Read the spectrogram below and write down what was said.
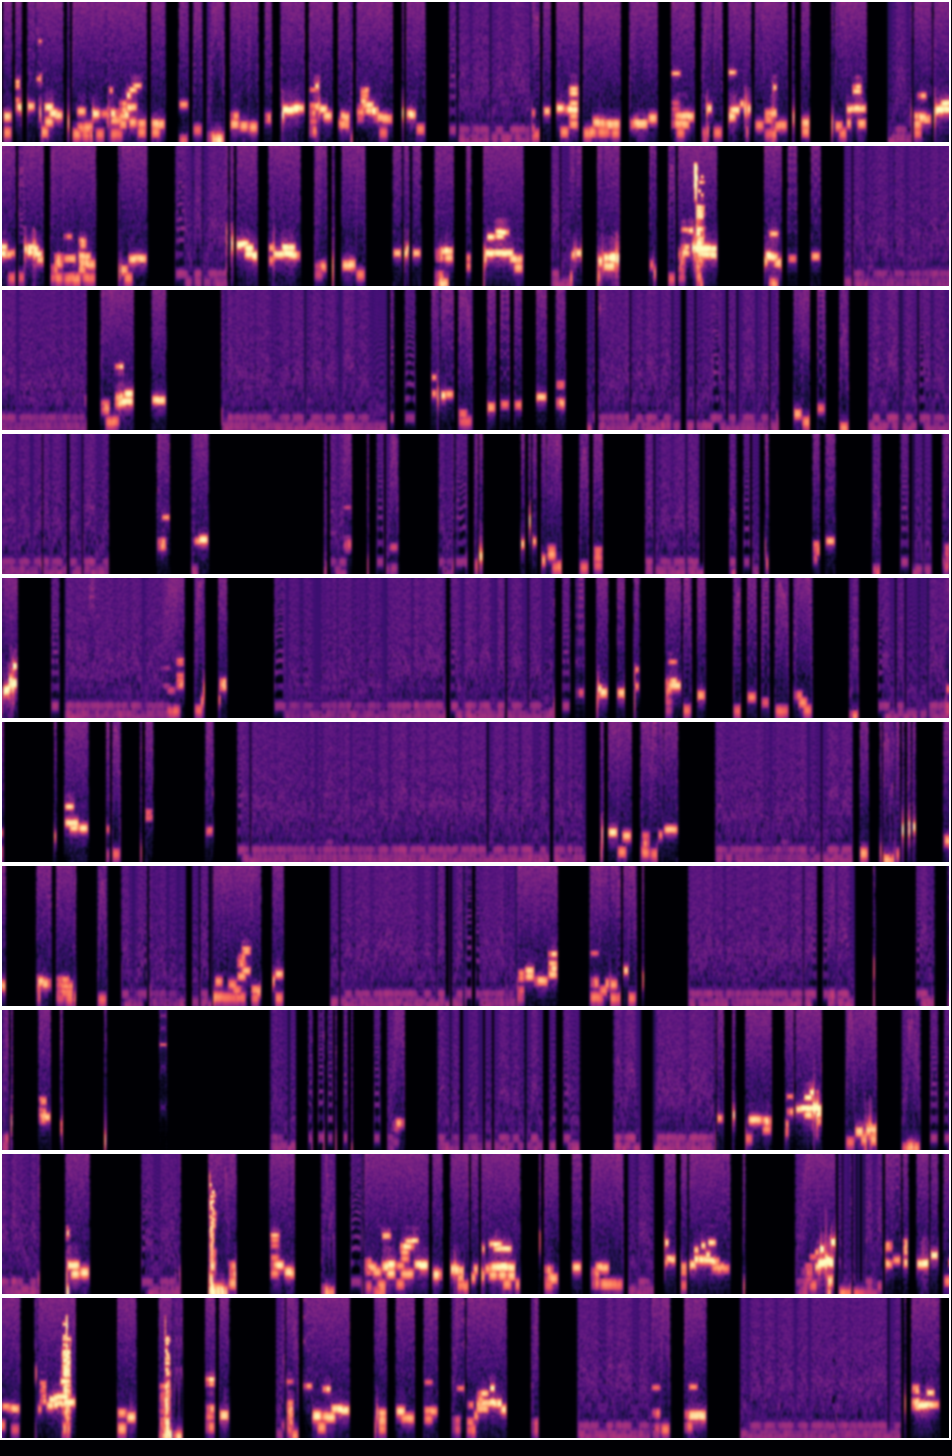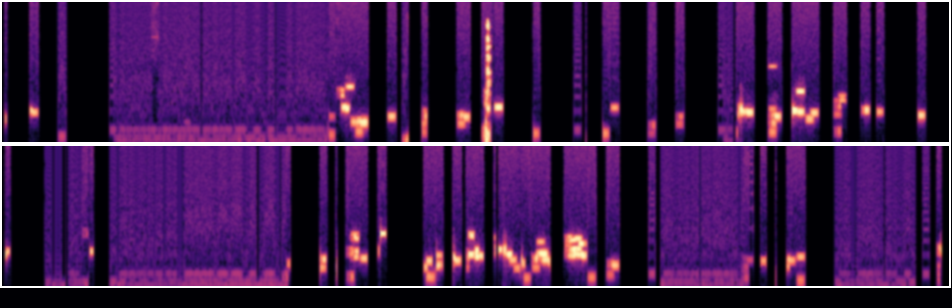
the one who sacrifices his life and opportunity to say something that you want to baptize the Holy Spirit. I have to do that sacrifice that is God's service. rules consisting of laws. What God is the rule, the favor, and laws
